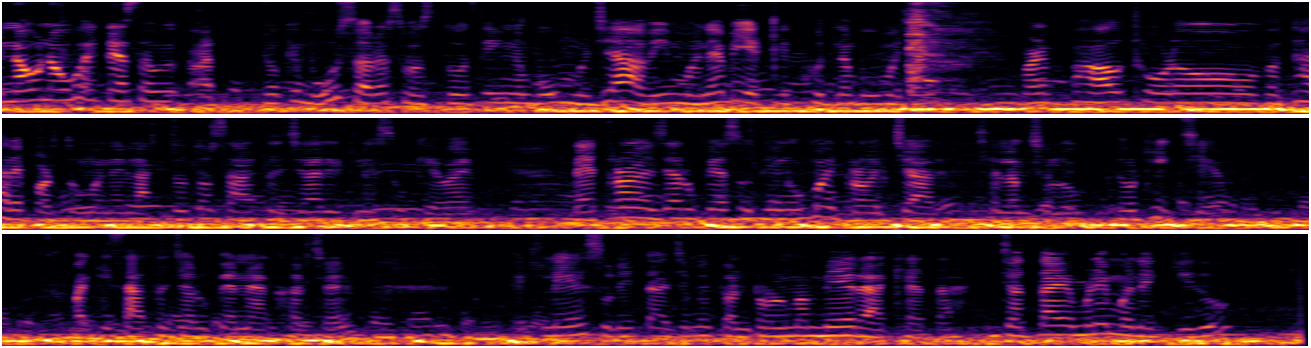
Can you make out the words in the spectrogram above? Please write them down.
એ નવું નવું હોય ત્યાં સૌ જોકે બહુ સરસ વસ્તુ હતી ને બહુ મજા આવી. મને બી એટલી ખુદને બહુ મજા આવી. પણ ભાવ થોડો વધારે પડતો મને લાગતો તો સાત હજાર એટલે શું કહેવાય? બે, ત્રણ હજાર રૂપિયા સુધીનું હોય, ત્રણ, ચાર, છેલ્લમ, છેલ્લું, તો ઠીક છે. બાકી સાત હજાર રૂપિયા ના ખર્ચાય એટલે આજે મેં કંટ્રોલમાં મેં રાખ્યા હતા જતાં એમણે મને કીધું કે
